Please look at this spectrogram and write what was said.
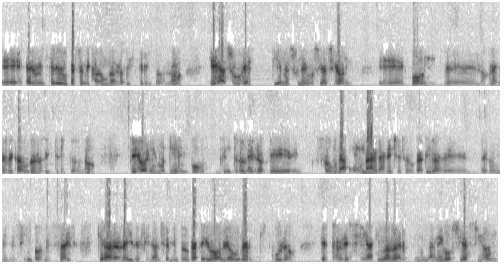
eh, el Ministerio de Educación de cada uno de los distritos, ¿no? Que a su vez tiene su negociación eh, con eh, los gremios de cada uno de los distritos, ¿no? Pero al mismo tiempo, dentro de lo que fue una, una de las leyes educativas de, de 2005-2006, que era la ley de financiamiento educativo, había un artículo que establecía que iba a haber una negociación,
